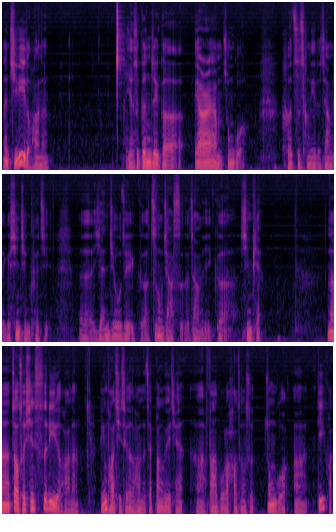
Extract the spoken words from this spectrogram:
那吉利的话呢，也是跟这个 ARM 中国合资成立了这样的一个新型科技。呃，研究这个自动驾驶的这样的一个芯片。那造车新势力的话呢，领跑汽车的话呢，在半个月前啊，发布了号称是中国啊第一款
